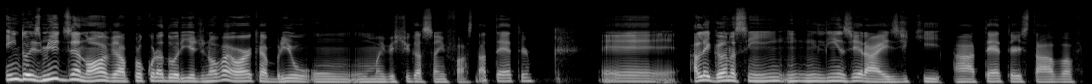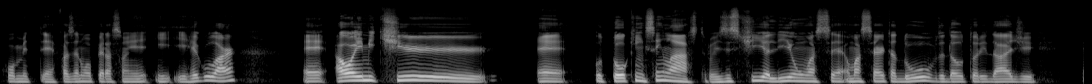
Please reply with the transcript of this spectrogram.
em 2019, a Procuradoria de Nova York abriu um- uma investigação em face da Tether, é, alegando, assim, em, em- linhas gerais, de que a Tether estava é, fazendo uma operação irregular é, ao emitir o token sem lastro. Existia ali uma, uma certa dúvida da autoridade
